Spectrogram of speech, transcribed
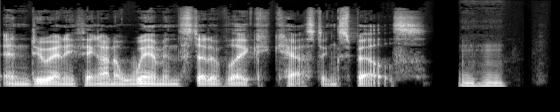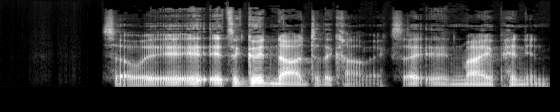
and do anything on a whim instead of like casting spells. Mm-hmm. So it, it's a good nod to the comics, in my opinion.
